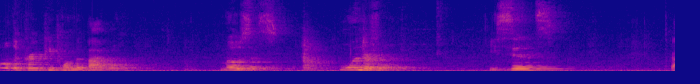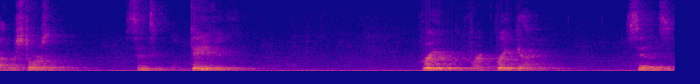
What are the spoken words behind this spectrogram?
all the great people in the Bible Moses, wonderful. He sins, God restores him. Sins David, great, great, great guy. Sins,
